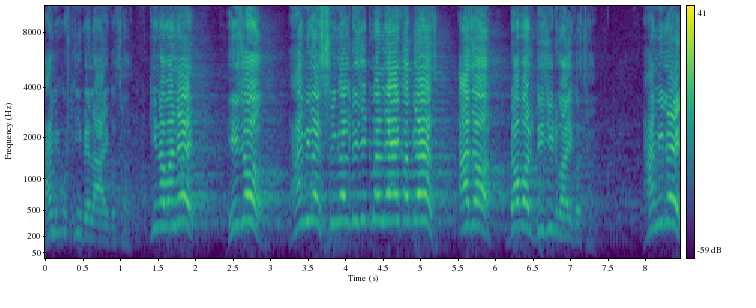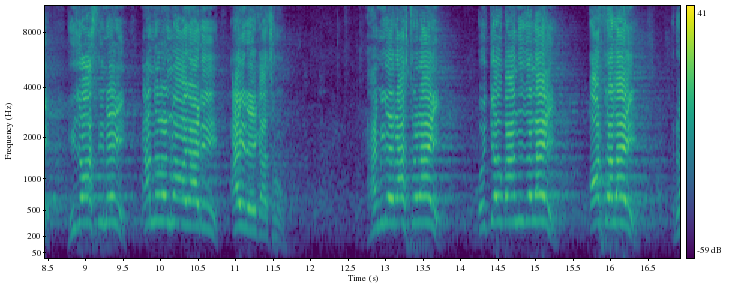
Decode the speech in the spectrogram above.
हामी उठ्ने बेला आएको छ। किनभने हिजो हामीले सिङ्गल डिजिटमा ल्याएको ब्याज आज डबल डिजिट भएको छ। हामीले हिजो अस्ति नै आन्दोलनमा अगाडि आइरहेका छौँ। हामीले राष्ट्रलाई उद्योग वाणिज्यलाई अर्थलाई र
